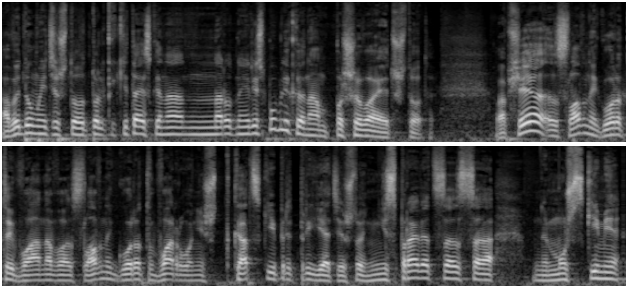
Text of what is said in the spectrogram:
А вы думаете, что только Китайская Народная Республика нам пошивает что-то? Вообще, славный город Иваново, славный город Воронеж, ткацкие предприятия, что не справятся с мужскими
